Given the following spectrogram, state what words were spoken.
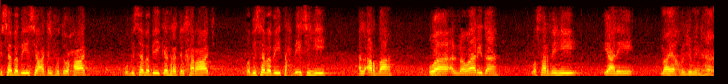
بسبب سعة الفتوحات وبسبب كثرة الخراج وبسبب تحبيسه الأرض والموارد وصرفه يعني ما يخرج منها.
